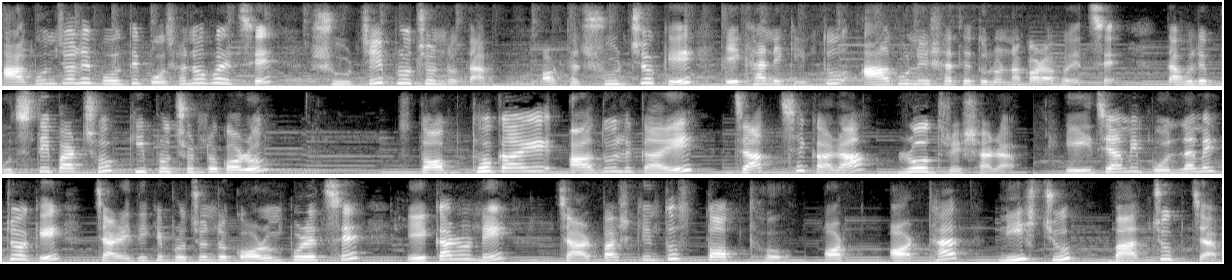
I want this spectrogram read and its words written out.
আগুন জলে বলতে বোঝানো হয়েছে সূর্যের প্রচণ্ড তাপ। অর্থাৎ সূর্যকে এখানে কিন্তু আগুনের সাথে তুলনা করা হয়েছে। তাহলে বুঝতেই পারছ কি প্রচণ্ড গরম? স্তব্ধ গায়ে, আদুল গায়ে যাচ্ছে কারা? রোদ্রে সারা। এই যে আমি বললাম একটু আগে, চারিদিকে প্রচণ্ড গরম পড়েছে, এ কারণে চারপাশ কিন্তু স্তব্ধ। অর- অর্থাৎ নিশ্চুপ বা চুপচাপ।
